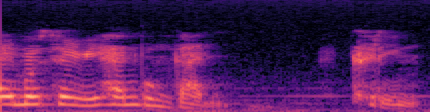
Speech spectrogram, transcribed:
잘못을 위한 공간. 크링.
